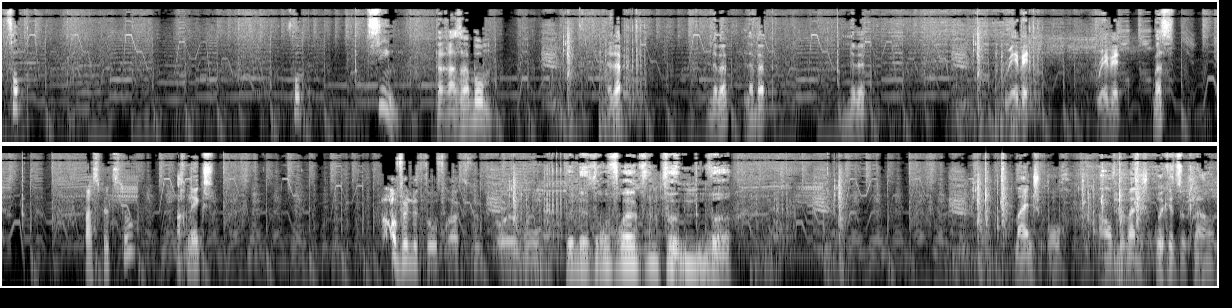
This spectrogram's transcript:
Fopp. Fopp. Ziehen. Der Rasabum. Labab. Labab, labab. Labab. Ribbit. Ribbit. Was? Was willst du? Ach, nix. Oh, wenn du so fragst, 5 Euro. Wenn du so fragst, ein Fünfer. Mein Spruch. auf, mir meine Sprüche zu klauen.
